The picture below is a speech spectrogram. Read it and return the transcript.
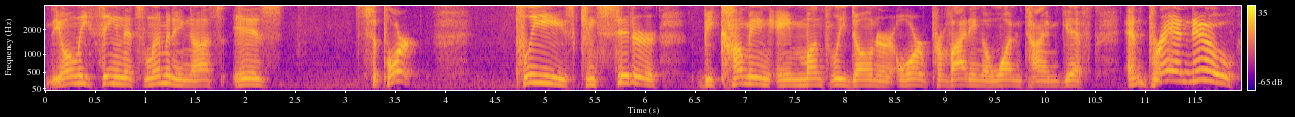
The only thing that's limiting us is support. Please consider becoming a monthly donor or providing a one time gift. And brand new,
